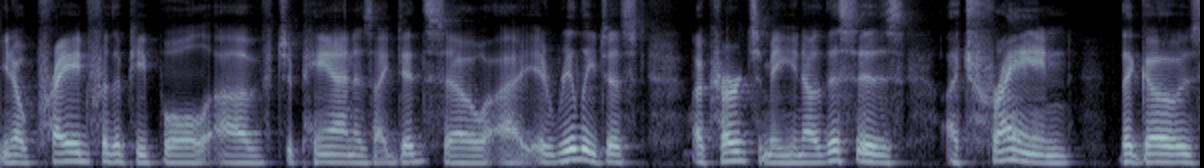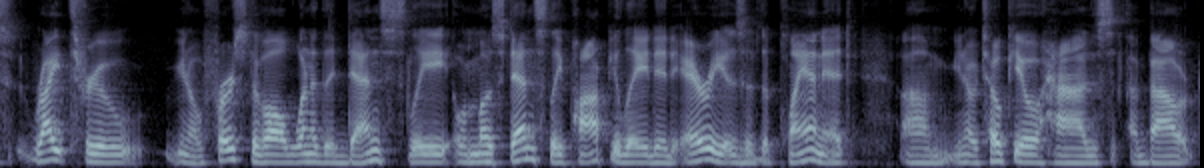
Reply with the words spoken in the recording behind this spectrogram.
you know, prayed for the people of Japan as I did so, uh, it really just occurred to me, you know, this is a train that goes right through, you know, first of all, one of the densely or most densely populated areas of the planet. Um, you know, Tokyo has about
